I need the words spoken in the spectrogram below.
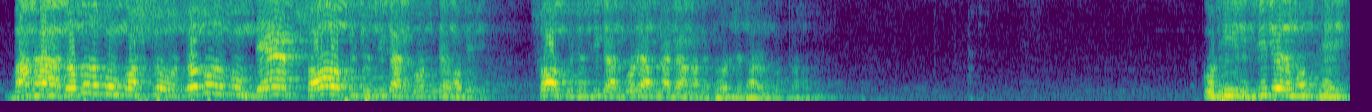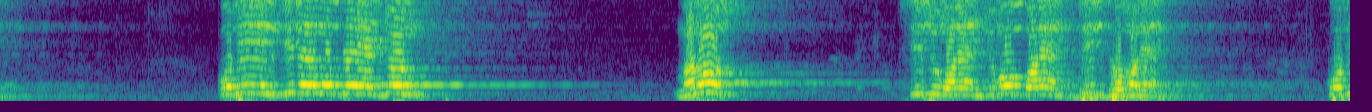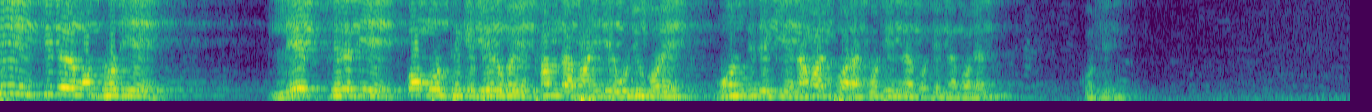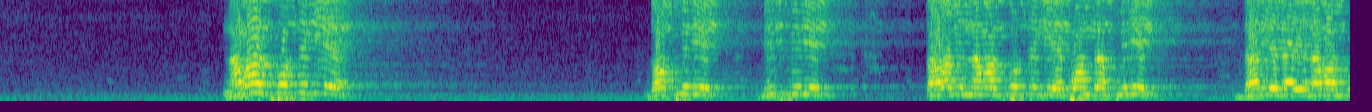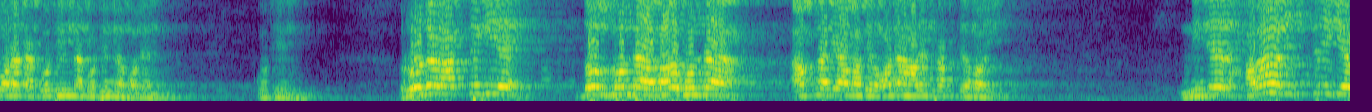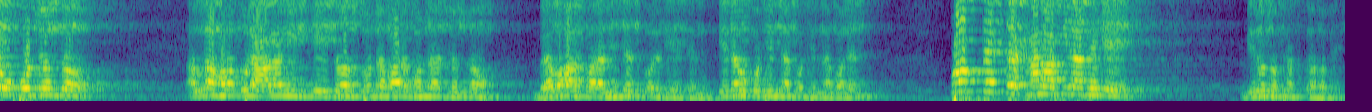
বাধা, যত রকম কষ্ট, যত রকম ত্যাগ, সব কিছু স্বীকার করতে হবে। সব কিছু স্বীকার করে আপনাকে আমাকে ধৈর্য ধারণ করতে হবে। কঠিন শীতের মধ্যে, কঠিন শীতের মধ্যে একজন মানুষ। শিশু বলেন, যুবক বলেন, বৃদ্ধ বলেন, কঠিন শীতের মধ্য দিয়ে লেপ ছেড়ে দিয়ে কম্বল থেকে বের হয়ে ঠান্ডা পানি দিয়ে উজু করে মসজিদে গিয়ে নামাজ পড়া কঠিন না কঠিন না বলেন? কঠিন। নামাজ পড়তে গিয়ে দশ মিনিট, বিশ মিনিট তারাবির নামাজ পড়তে গিয়ে পঞ্চাশ মিনিট দাঁড়িয়ে দাঁড়িয়ে নামাজ পড়াটা কঠিন না কঠিন না বলেন? কঠিন। রোজা রাখতে গিয়ে দশ ঘণ্টা, বারো ঘণ্টা আপনাকে আমাকে অনাহারে থাকতে হয়। নিজের হালাল স্ত্রীকেও পর্যন্ত আল্লাহ রাব্বুল আলামিন এই দশ ঘণ্টা, বারো ঘণ্টার জন্য ব্যবহার করা নিষেধ করে দিয়েছেন। এটাও কঠিন না কঠিন না বলেন? প্রত্যেকটা খানা পিনা থেকে বিরত থাকতে হবে।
